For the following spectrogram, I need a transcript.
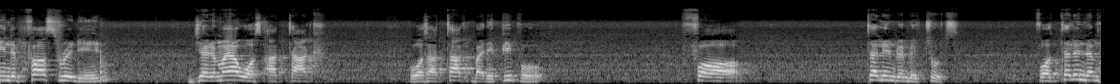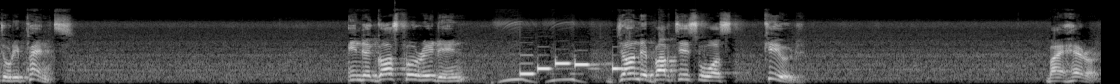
In the first reading, Jeremiah was attacked, was attacked by the people for telling them the truth, for telling them to repent in the gospel reading, John the Baptist was killed by Herod.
